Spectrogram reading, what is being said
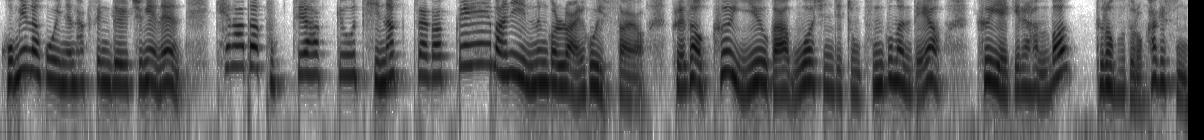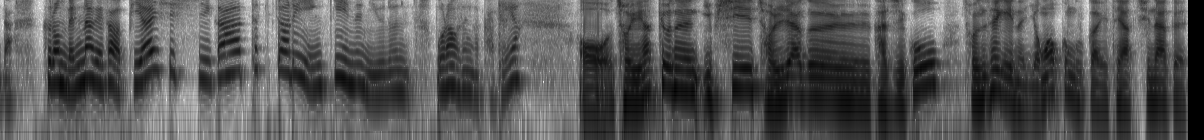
고민하고 있는 학생들 중에는 캐나다 국제학교 진학자가 꽤 많이 있는 걸로 알고 있어요. 그래서 그 이유가 무엇인지 좀 궁금한데요. 그 얘기를 한번 들어보도록 하겠습니다. 그런 맥락에서 BICC가 특별히 인기 있는 이유는 뭐라고 생각하세요? 어, 저희 학교는 입시 전략을 가지고 전 세계에 있는 영어권 국가의 대학 진학을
